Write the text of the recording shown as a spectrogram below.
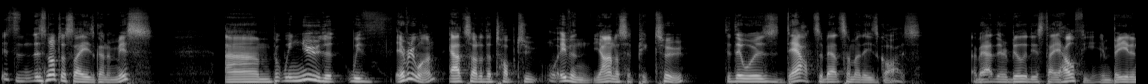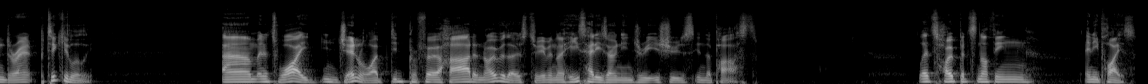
It's, it's not to say he's going to miss. Um, but we knew that with everyone outside of the top two, even Giannis had picked two, that there was doubts about some of these guys, about their ability to stay healthy, Embiid and Durant particularly. Um, and it's why, in general, I did prefer Harden over those two, even though he's had his own injury issues in the past. Let's hope it's nothing any plays.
